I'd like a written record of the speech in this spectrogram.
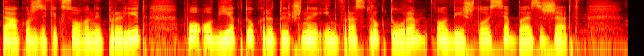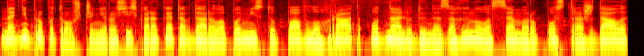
також зафіксований приліт по об'єкту критичної інфраструктури. Обійшлося без жертв. На Дніпропетровщині російська ракета вдарила по місту Павлоград. Одна людина загинула, семеро постраждали.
